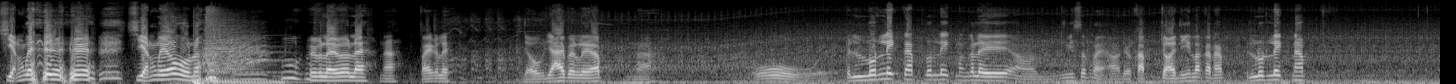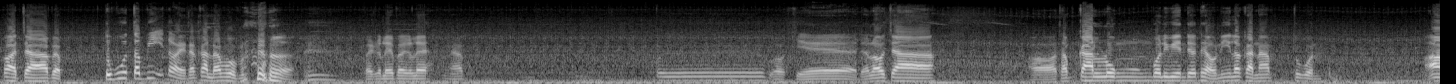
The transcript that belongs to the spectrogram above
เฉียงเลยเฉียงเลยครับผมนะไม่เป็นไรไม่เป็นไรนะไปกันเลย เดี๋ยวย้ายไปเลยครับนะโอ้เป็นรถเล็กนะครับรถเล็กมันก็เลยมีสักหน่อยเดี๋ยวขับจอยนี้แล้วกันนะครับเป็นรถเล็กนะครับ ก็อาจจะแบบตุบุตะบิหน่อยนะครับนะผม ไปกันเลยไปกันเลยนะครับปึ๊บโอเค เดี๋ยวเราจะ ทำการลงบริเวณแถวๆนี้แล้วกันนะครับทุกคนอ่า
